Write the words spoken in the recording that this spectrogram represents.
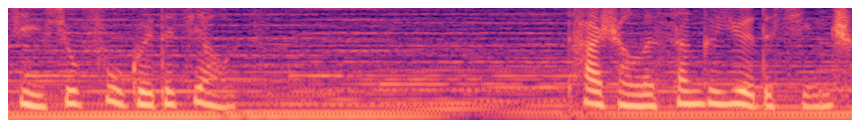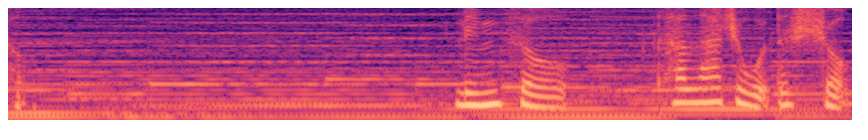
锦绣富贵的轿子，踏上了三个月的行程。临走，他拉着我的手，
